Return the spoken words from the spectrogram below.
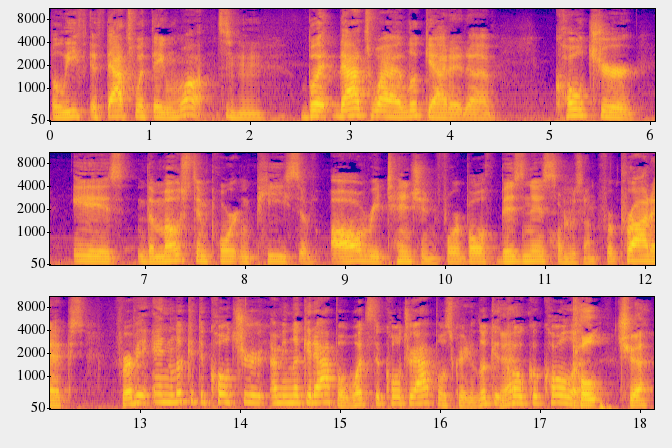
belief if that's what they want. But that's why I look at it uh culture is the most important piece of all retention for both business 100%. for products for everything and look at the culture i mean look at apple what's the culture apple's created look at Yeah. coca-cola Culture.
